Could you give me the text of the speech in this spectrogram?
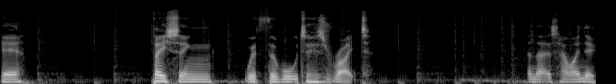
here, facing with the wall to his right and that is how I knew.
